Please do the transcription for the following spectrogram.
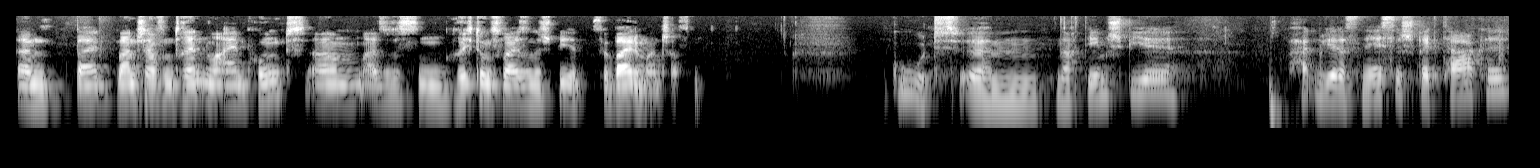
ähm, beide Mannschaften trennt nur ein Punkt. Ähm, also das ist ein richtungsweisendes Spiel für beide Mannschaften. Gut, ähm, nach dem Spiel hatten wir das nächste Spektakel.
